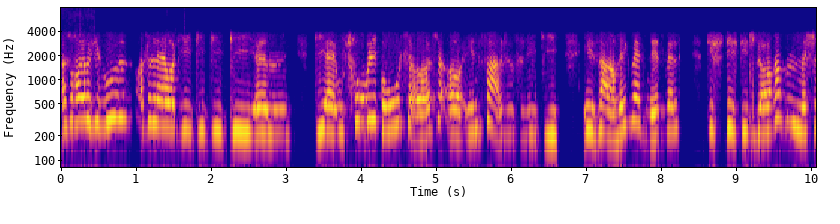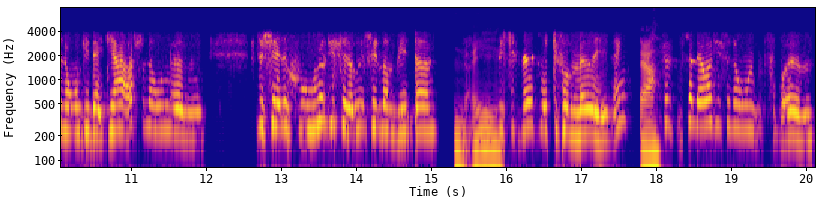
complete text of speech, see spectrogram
Og så rykker de ud, og så laver de, de, de, de, øhm, de er utrolig gode til også at indfange fordi de indfanger dem ikke med et net, vel? De, de, de lokker dem med sådan nogle, de, de har også sådan nogle øhm, specielle huler, de sætter ud til dem om vinteren. Nej. Hvis de ved, at de ikke kan få dem med ind, ikke? Ja. Så, så laver de sådan nogle... Øhm,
